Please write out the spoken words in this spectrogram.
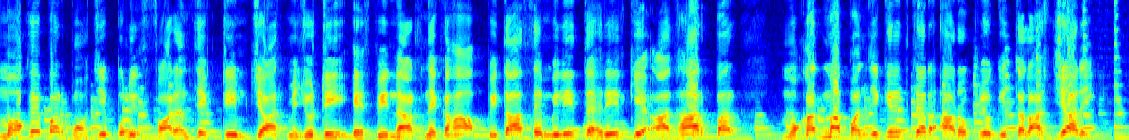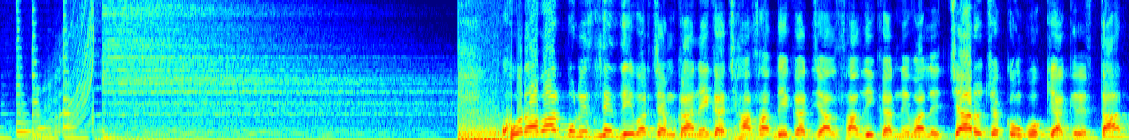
मौके पर पहुँची पुलिस, फॉरेंसिक टीम जाँच में जुटी। एसपी नार्थ ने कहा, पिता से मिली तहरीर के आधार पर मुकदमा पंजीकृत कर आरोपियों की तलाश जारी। खोराबार पुलिस ने देवर चमकाने का झांसा देकर जालसाजी करने वाले चार उचक्कों को किया गिरफ़्तार।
